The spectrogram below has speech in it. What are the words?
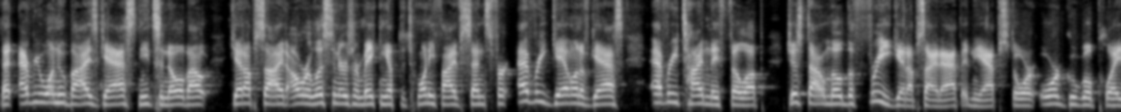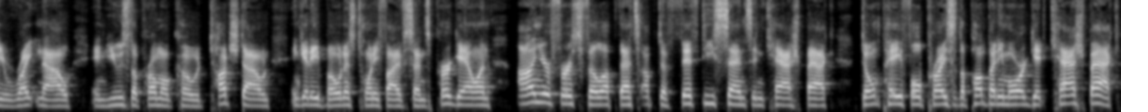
that everyone who buys gas needs to know about. Get Upside. Our listeners are making up to 25 cents for every gallon of gas every time they fill up. Just download the free Get Upside app in the App Store or Google Play right now and use the promo code touchdown and get a bonus 25 cents per gallon on your first fill up. That's up to 50 cents in cash back. Don't pay full price at the pump anymore. Get cash back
